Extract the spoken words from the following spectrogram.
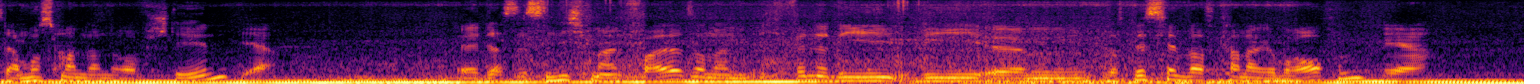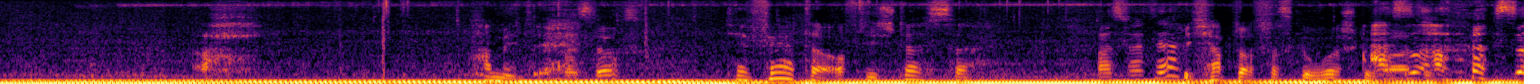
da muss man dann drauf stehen. Ja. Äh, Das ist nicht mein Fall, sondern ich finde, die, die, ähm, das bisschen was kann er gebrauchen. Ja. Hamid, ey. Was ist los? Der fährt da auf die Straße. Was war der? Ich habe auf das Geräusch gewartet. achso.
